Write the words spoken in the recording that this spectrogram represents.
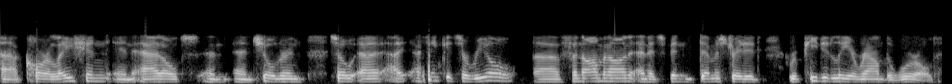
uh, correlation in adults and, and children. So uh, I, I, think it's a real uh, phenomenon, and it's been demonstrated repeatedly around the world.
